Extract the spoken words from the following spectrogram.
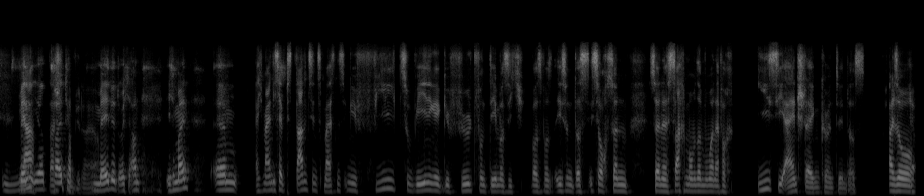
wenn Ja, ihr Zeit habt, wieder, ja. meldet euch an. Ich meine, ähm, Ich meine, selbst dann sind es meistens irgendwie viel zu wenige gefühlt von dem, was ich, was, was ist. Und das ist auch so, ein, so eine Sache momentan, wo man einfach easy einsteigen könnte in das. Also, Ja.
